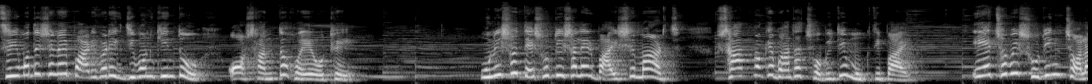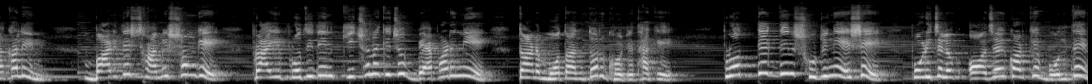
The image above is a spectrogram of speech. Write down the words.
শ্রীমতী সেনের পারিবারিক জীবন কিন্তু অশান্ত হয়ে ওঠে। উনিশশো তেষট্টি সালের বাইশে মার্চ সাত মাকে বাঁধা ছবিটি মুক্তি পায়। এ ছবির শুটিং চলাকালীন বাড়িতে স্বামীর সঙ্গে প্রায় প্রতিদিন কিছু না কিছু ব্যাপার নিয়ে তার মতান্তর ঘটে থাকে। প্রত্যেক দিন শুটিংয়ে এসে পরিচালক অজয় করকে বলতেন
